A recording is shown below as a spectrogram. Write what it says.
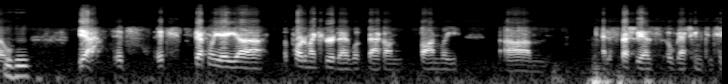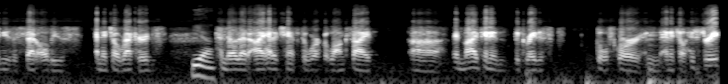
So, Mm-hmm. yeah, it's it's definitely a uh, a part of my career that I look back on fondly, um, and especially as Ovechkin continues to set all these NHL records, Yeah. to know that I had a chance to work alongside, uh, in my opinion, the greatest goal scorer in NHL history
